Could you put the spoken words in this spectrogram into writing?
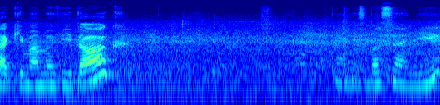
Taki mamy widok. Tam jest basenik.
